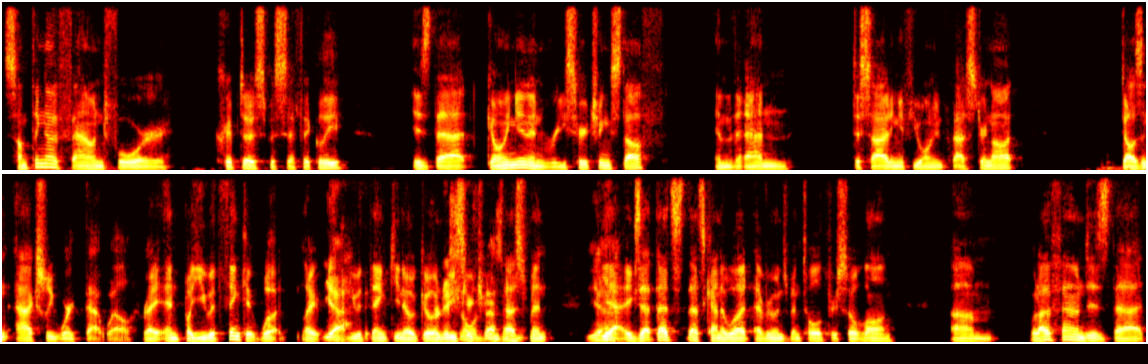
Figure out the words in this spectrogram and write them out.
something I've found for crypto specifically is that going in and researching stuff and then deciding if you want to invest or not doesn't actually work that well, right? And but you would think it would. Like yeah, you would think, you know, go and research your investment. Yeah. yeah, exact. That's that's kind of what everyone's been told for so long. Um, what I've found is that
